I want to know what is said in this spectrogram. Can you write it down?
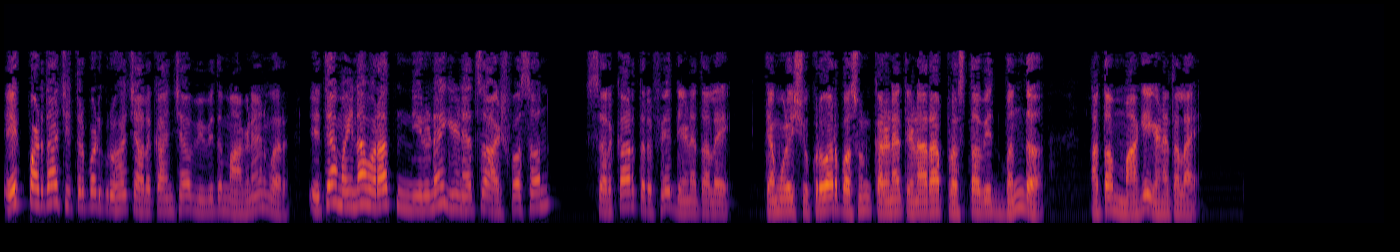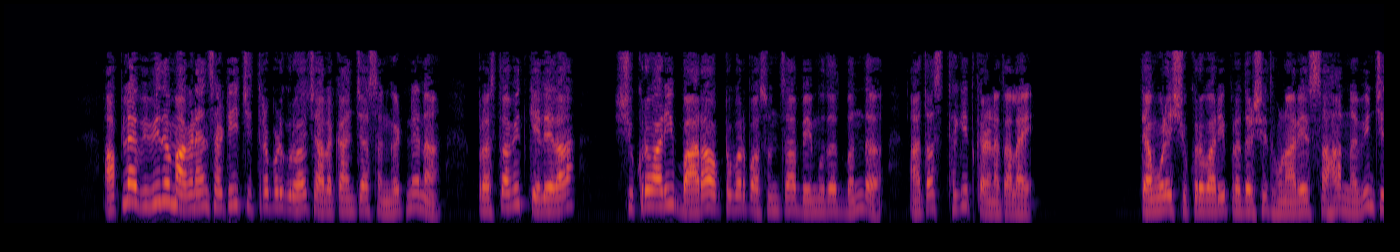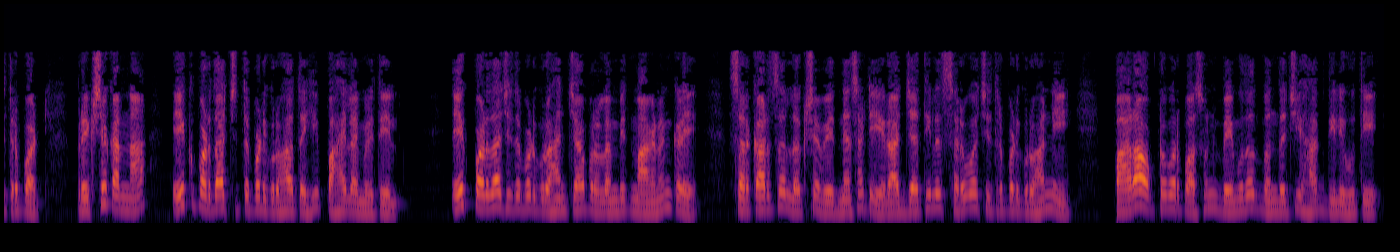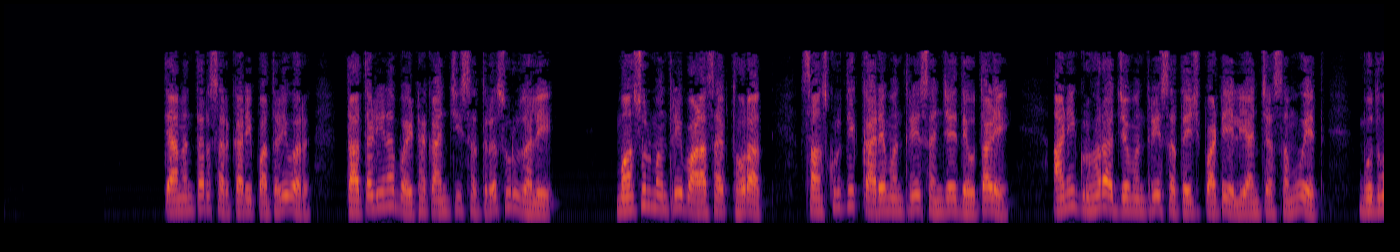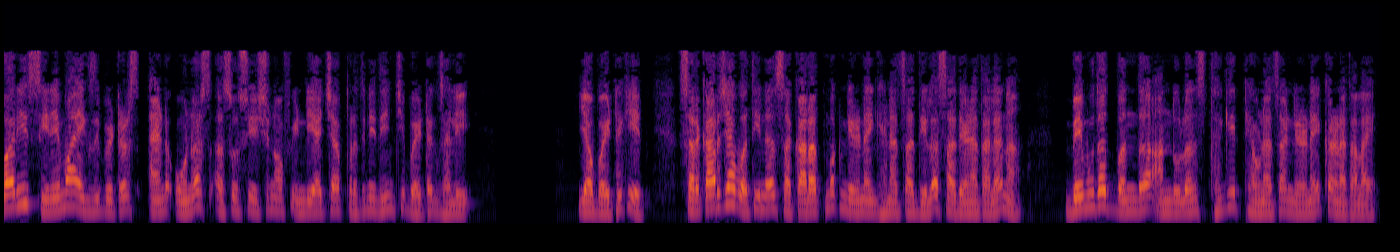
एक पडदा चित्रपटगृह चालकांच्या विविध मागण्यांवर येत्या महिनाभरात निर्णय घेण्याचं आश्वासन सरकारतर्फे देण्यात आलंय. त्यामुळे शुक्रवारपासून करण्यात येणारा प्रस्तावित बंद आता मागे घेण्यात आलाय. आपल्या विविध मागण्यांसाठी चित्रपटगृह चालकांच्या संघटनेनं प्रस्तावित केलेला शुक्रवारी बारा ऑक्टोबर पासूनचा बेमुदत बंद आता स्थगित करण्यात आलाय. त्यामुळे शुक्रवारी प्रदर्शित होणारे सहा नवीन चित्रपट प्रेक्षकांना एक पडदा चित्रपटगृहातही पाहायला मिळतील. एक पडदा चित्रपटगृहांच्या प्रलंबित मागण्यांकडे सरकारचं लक्ष वेधण्यासाठी राज्यातील सर्व चित्रपटगृहांनी बारा ऑक्टोबरपासून बेमुदत बंदची हाक दिली होती. त्यानंतर सरकारी पातळीवर तातडीनं बैठकांची सत्र सुरू झाली. महसूल मंत्री बाळासाहेब थोरात सांस्कृतिक कार्यमंत्री संजय देवताळे आणि गृहराज्यमंत्री सतेज पाटील यांच्या समवेत बुधवारी cinema exhibitors and owners association of इंडियाच्या प्रतिनिधींची बैठक झाली. या बैठकीत सरकारच्या वतीनं सकारात्मक निर्णय घेण्याचा दिलासा देण्यात आल्यानं बेमुदत बंद आंदोलन स्थगित ठेवण्याचा निर्णय करण्यात आलाय.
